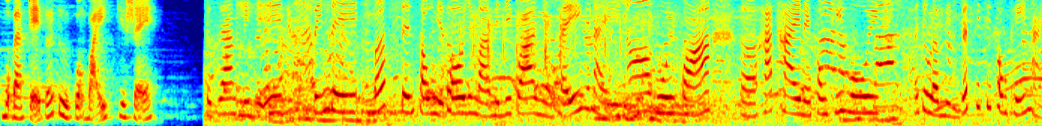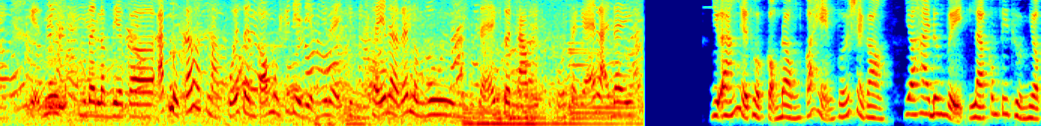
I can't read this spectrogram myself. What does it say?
một bạn trẻ tới từ quận 7, chia sẻ. Thực ra mình chỉ tính đi bus trên sông vậy thôi nhưng mà mình đi qua mình thấy cái này nó vui quá uh, hát hay này không khí vui nói chung là mình rất thích cái không khí này. Kiểu như một tuần làm việc ờ, áp lực á mà cuối tuần có một cái địa điểm như vậy thì mình thấy là rất là vui. Mình sẽ tuần nào mình cũng sẽ ghé lại đây. Dự án nghệ thuật cộng đồng có hẹn với Sài Gòn do hai đơn vị là công ty Thường Nhật,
